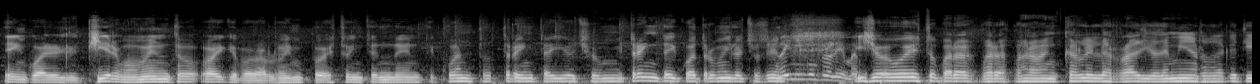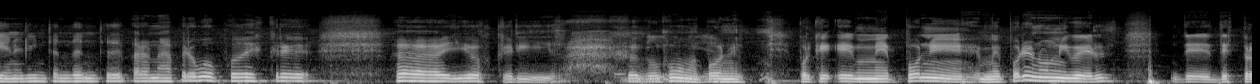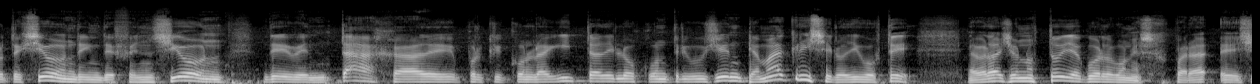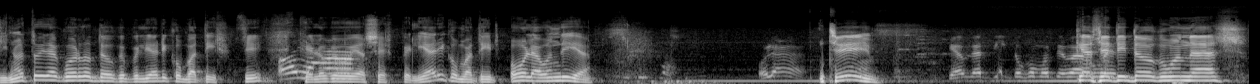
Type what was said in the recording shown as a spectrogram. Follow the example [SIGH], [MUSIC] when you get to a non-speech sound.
En cualquier momento hay que pagar los impuestos, intendente. ¿Cuánto? 38 mil, 34 mil 800. No hay ningún problema. Y yo hago esto para, para, para bancarle la radio de mierda que tiene el intendente de Paraná, pero vos podés creer. Ay, Dios querido. ¿Cómo, cómo me pone? Porque eh, me pone me pone en un nivel de desprotección, de indefensión, de ventaja, de, porque con la guita de los contribuyentes a Macri se lo digo a usted. La verdad yo no estoy de acuerdo con eso. Para, eh, si no estoy de acuerdo tengo que pelear y combatir, ¿sí? Que es lo que voy a hacer, pelear y combatir. Hola, buen día. Hola, Sí, te habla Tito, ¿cómo te va? ¿qué hace? Tito? ¿Cómo andás?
